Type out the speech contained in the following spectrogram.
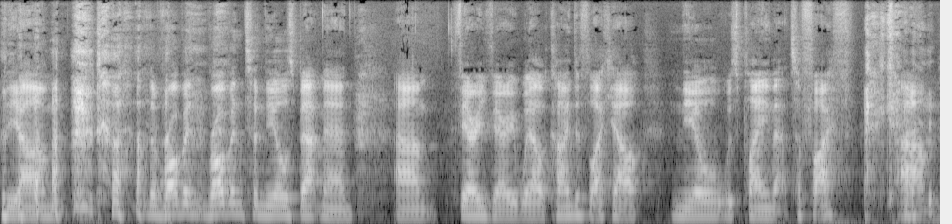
The um, the Robin Robin to Neale's Batman um, very very well. Kind of like how Neale was playing that to Fyfe. Um,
